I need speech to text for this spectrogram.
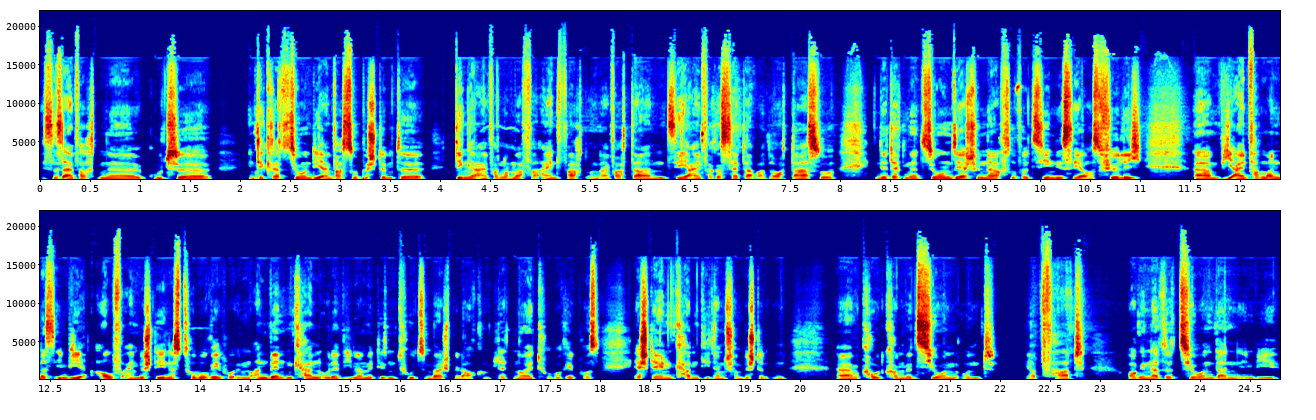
ist es einfach eine gute Integration, die einfach so bestimmte Dinge einfach nochmal vereinfacht und einfach da ein sehr einfaches Setup. Also auch da ist so in der Dokumentation sehr schön nachzuvollziehen, die ist sehr ausführlich, ähm, wie einfach man das irgendwie auf ein bestehendes Turborepo eben anwenden kann oder wie man mit diesem Tool zum Beispiel auch komplett neue Turborepos erstellen kann, die dann schon bestimmten ähm, Code-Konventionen und ja, Pfadorganisationen dann irgendwie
